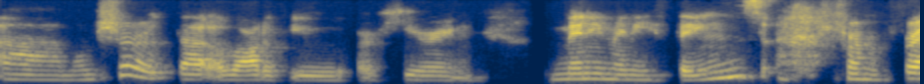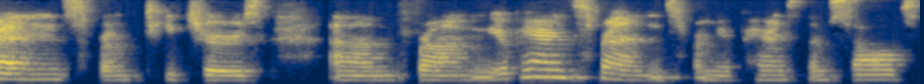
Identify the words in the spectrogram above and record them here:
Um, I'm sure that a lot of you are hearing many, many things from friends, from teachers, um, from your parents' friends, from your parents themselves,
